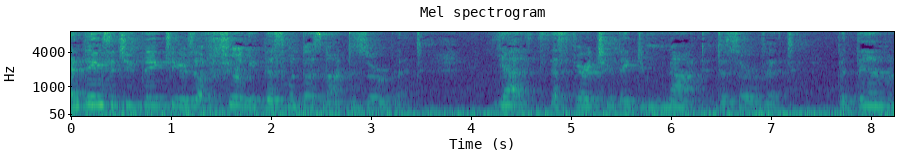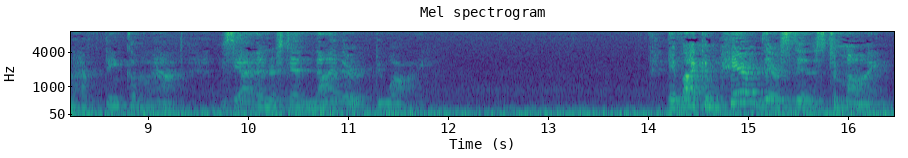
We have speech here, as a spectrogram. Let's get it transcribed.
and things that you think to yourself, surely this one does not deserve it. Yes, that's very true. They do not deserve it. But then when I think of that, you see, I understand neither do I. If I compare their sins to mine,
